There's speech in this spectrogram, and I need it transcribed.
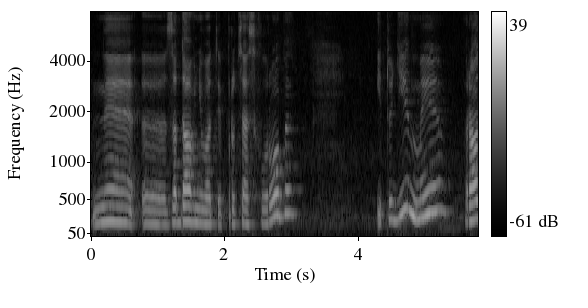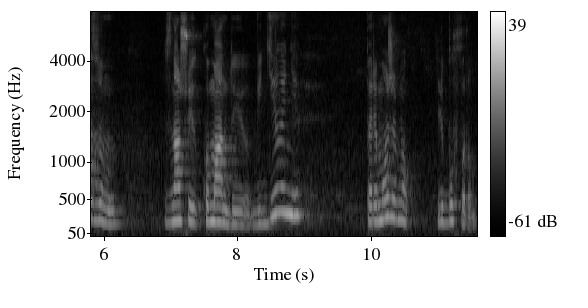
не е, задавнювати процес хвороби. І тоді ми разом з нашою командою відділені переможемо любу хворобу.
